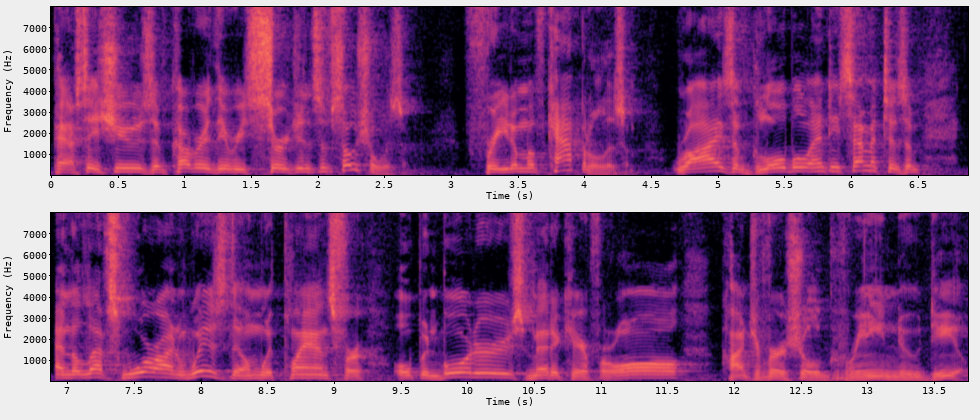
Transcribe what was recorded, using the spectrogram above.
Past issues have covered the resurgence of socialism, freedom of capitalism, rise of global anti Semitism, and the left's war on wisdom with plans for open borders, Medicare for all, controversial Green New Deal.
